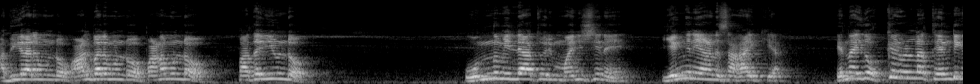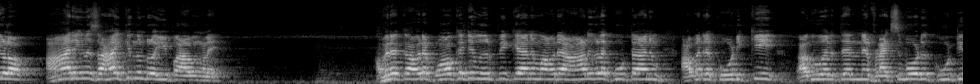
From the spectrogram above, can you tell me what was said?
അധികാരമുണ്ടോ? ആൾബലമുണ്ടോ? പണമുണ്ടോ? പദവിയുണ്ടോ? ഒന്നുമില്ലാത്ത ഒരു മനുഷ്യനെ എങ്ങനെയാണ് സഹായിക്കുക? എന്നാൽ ഇതൊക്കെയുള്ള തെണ്ടികളോ ആരെങ്കിലും സഹായിക്കുന്നുണ്ടോ ഈ പാവങ്ങളെ? അവരൊക്കെ അവരെ പോക്കറ്റ് വീർപ്പിക്കാനും അവരെ ആളുകളെ കൂട്ടാനും അവരുടെ കൊടിക്ക് അതുപോലെ തന്നെ ഫ്ലക്സ് ബോർഡ് കൂട്ടി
